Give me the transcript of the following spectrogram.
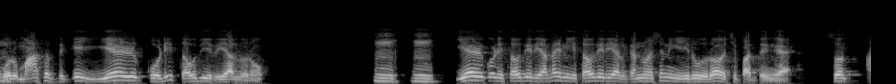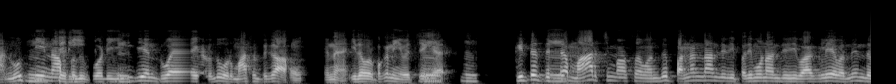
ஒரு மாசத்துக்கு ஏழு கோடி சவுதி ரியால் வரும். ஏழு கோடி சவுதி ரியால்னா இன்னைக்கு சவுதி ரியால் கன்வர்ஷன் நீங்க இருபது ரூபா வச்சு பாத்துங்க சோ நூத்தி நாற்பது. கோடி. இந்தியன் ரூபாய்கள் வந்து ஒரு மாசத்துக்கு ஆகும். என்ன? இத ஒரு பக்கம் நீங்க வச்சுங்க. கிட்டத்தட்ட மார்ச் மாசம் வந்து பன்னெண்டாம் தேதி பதிமூணாம் தேதி வாக்குலயே வந்து இந்த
